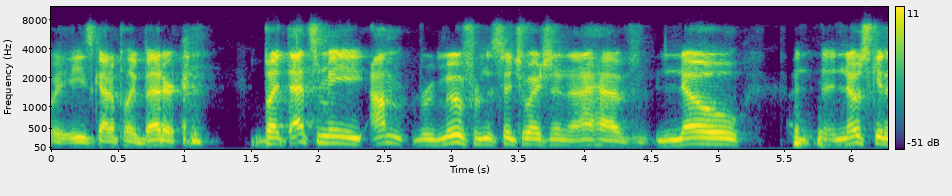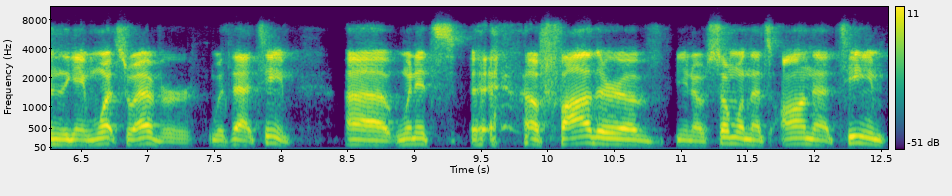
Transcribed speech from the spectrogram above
he's got to play better. But that's me. I'm removed from the situation, and I have no no skin in the game whatsoever with that team. Uh, when it's a father of you know someone that's on that team,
